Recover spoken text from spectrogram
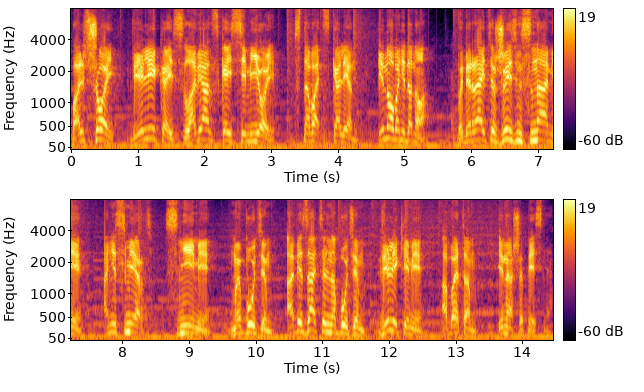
большой, великой славянской семьей вставать с колен. Иного не дано. Выбирайте жизнь с нами, а не смерть с ними. Мы будем, обязательно будем великими. Об этом и наша песня.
